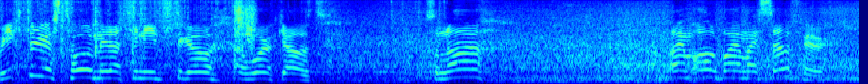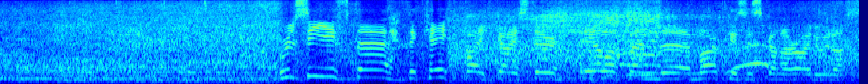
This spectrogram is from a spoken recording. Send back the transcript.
Viktor just told me that he needs to go and work out. So now I'm all by myself here. We'll see if the, the cake bike guys there, Elof and uh, Markus is gonna ride with us.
